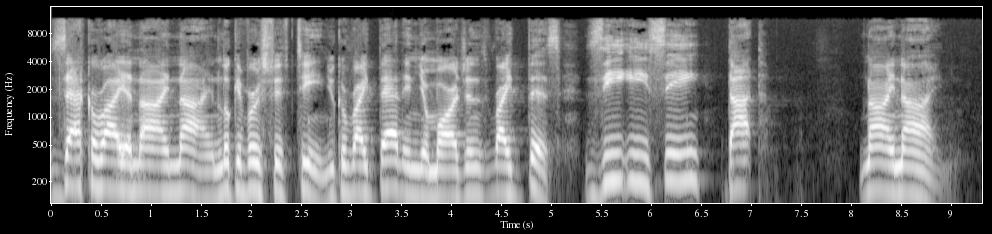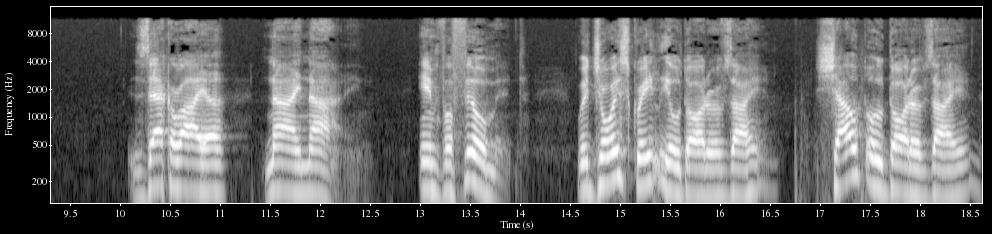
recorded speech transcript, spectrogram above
Zechariah 9 9. Look at verse 15. You can write that in your margins. Write this ZEC dot 9 9. Zechariah 9 9. In fulfillment, rejoice greatly, O daughter of Zion. Shout, O daughter of Zion.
